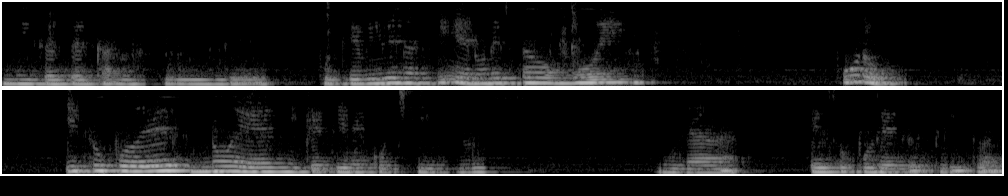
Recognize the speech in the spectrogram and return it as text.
ni se acercan los tigres, porque viven así, en un estado muy Y su poder no es ni que tiene cuchillos, ni nada, es su pureza espiritual.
